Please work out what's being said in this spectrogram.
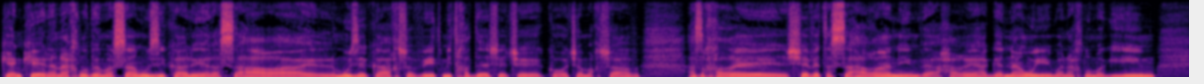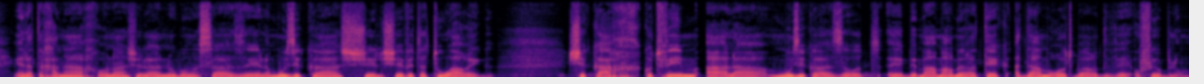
כן, כן, אנחנו במסע מוזיקלי אל הסהרה, אל מוזיקה עכשווית מתחדשת שקורית שם עכשיו. אז אחרי שבט הסהרנים ואחרי הגנאווים, אנחנו מגיעים אל התחנה האחרונה שלנו במסע הזה, אל המוזיקה של שבט הטוארג. שכך כותבים על המוזיקה הזאת אה, במאמר מרתק אדם רוטברד ואופיר בלום.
